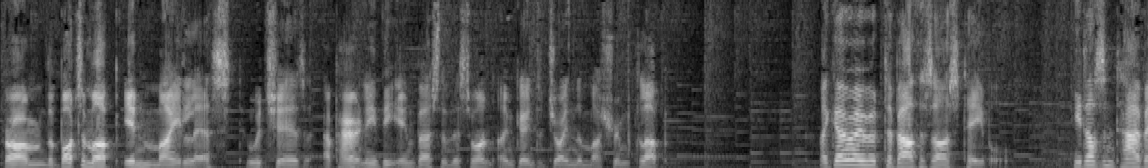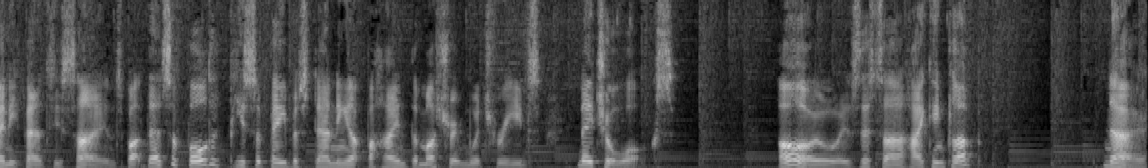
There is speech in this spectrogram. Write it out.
from the bottom up in my list, which is apparently the inverse of this one, I'm going to join the Mushroom Club. I go over to Balthazar's table. He doesn't have any fancy signs, but there's a folded piece of paper standing up behind the mushroom which reads Nature Walks. Oh, is this a hiking club? No,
